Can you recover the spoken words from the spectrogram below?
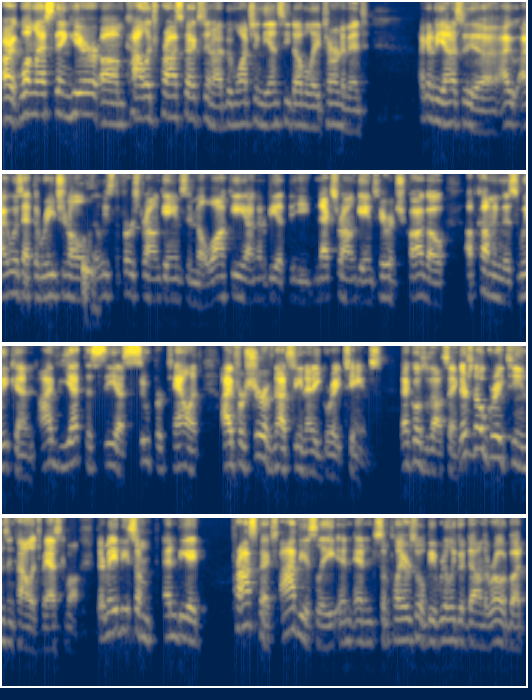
All right, one last thing here. Um, college prospects, and I've been watching the NCAA tournament. I got to be honest with you. I, I was at the regional, at least the first round games in Milwaukee. I'm going to be at the next round games here in Chicago upcoming this weekend. I've yet to see a super talent. I for sure have not seen any great teams. That goes without saying. There's no great teams in college basketball. There may be some NBA prospects, obviously, and, and some players who will be really good down the road, but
